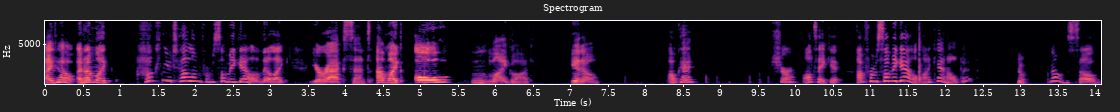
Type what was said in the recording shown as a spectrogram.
I know. And I'm like, how can you tell I'm from San Miguel? And they're like, your accent. I'm like, oh my God. You know, okay. Sure, I'll take it. I'm from San Miguel. I can't help it. No. No, so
